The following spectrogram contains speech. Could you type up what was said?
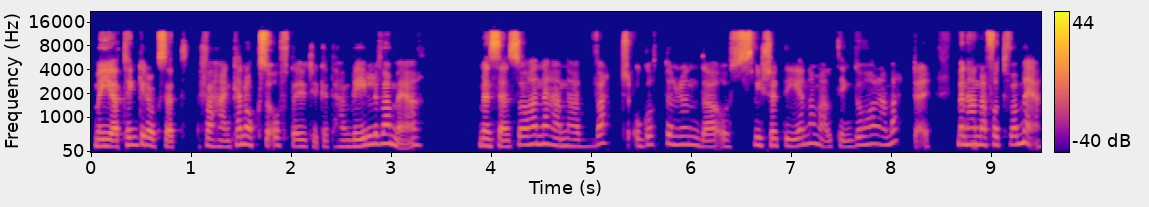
Men jag tänker också att, för han kan också ofta uttrycka att han vill vara med. Men sen så när han har varit och gått en runda och swishat igenom allting, då har han varit där. Men han har fått vara med.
